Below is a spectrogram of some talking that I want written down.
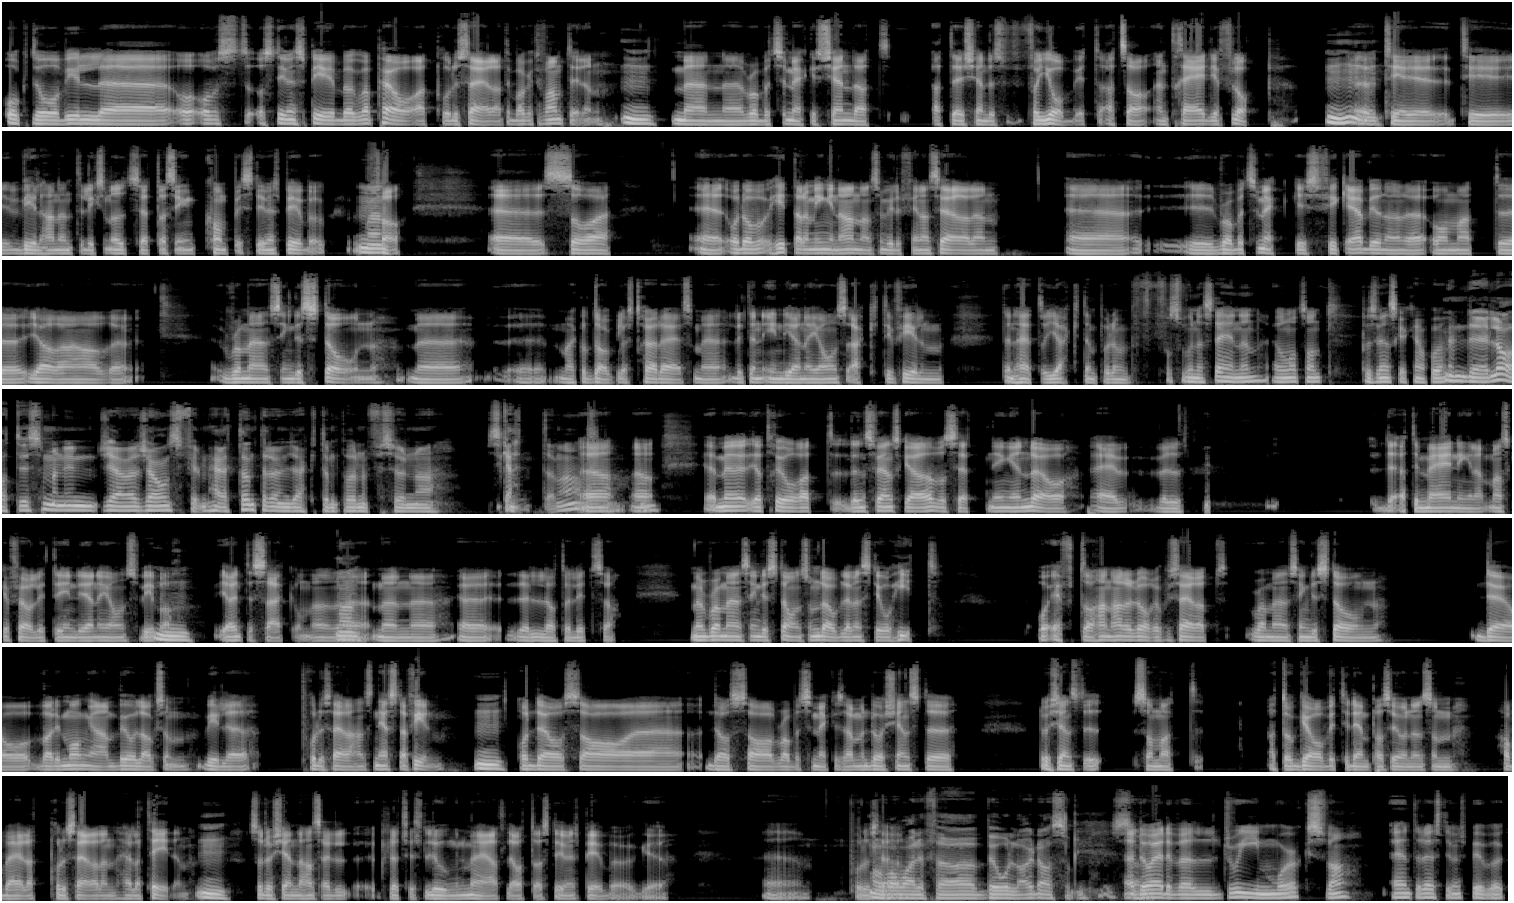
och då vill eh, och, och, och Steven Spielberg var på att producera Tillbaka till framtiden. Mm. Men eh, Robert Zemeckis kände att, att det kändes för jobbigt. Alltså en tredje flopp eh, till, till vill han inte liksom utsätta sin kompis Steven Spielberg för. Eh, så, eh, och då hittade de ingen annan som ville finansiera den. Eh, Robert Zemeckis fick erbjudande om att eh, göra här eh, Romancing the Stone med eh, Michael Douglas, tror jag det är, som är en liten Indiana Jones-aktig film. Den heter Jakten på den försvunna stenen eller något sånt. På svenska kanske. Men det låter ju som en Indiana Jones-film. Heter inte den Jakten på den försvunna skatten? Alltså? Ja, ja. Ja, Men jag tror att den svenska översättningen då är väl det- att det är meningen att man ska få lite Indiana Jones-vibbar. Mm. Jag är inte säker, men, Nej. eh, men eh, det låter lite så. Men Romancing the Stone som då blev en stor hit. Och efter han hade då regisserat Romancing the Stone, då var det många bolag som ville producera hans nästa film. Mm. Och då sa, eh, då sa Robert Zemeckis, men då känns det, då känns det som att, att då går vi till den personen som har velat producera den hela tiden. Mm. Så då kände han sig plötsligt lugn med att låta Steven Spielberg eh, eh, Och producera. vad var det för bolag då? Som, ja, som... då är det väl Dreamworks, va? Är inte det Steven Spielberg?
